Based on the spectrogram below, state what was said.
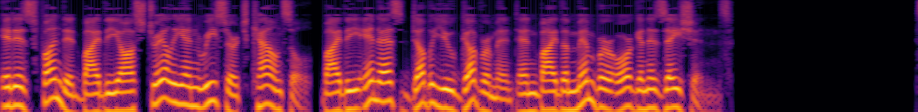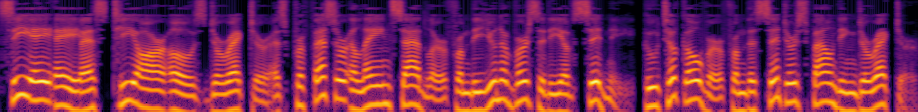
It is funded by the Australian Research Council, by the NSW government and by the member organisations. CAASTRO's director is Professor Elaine Sadler from the University of Sydney, who took over from the centre's founding director,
